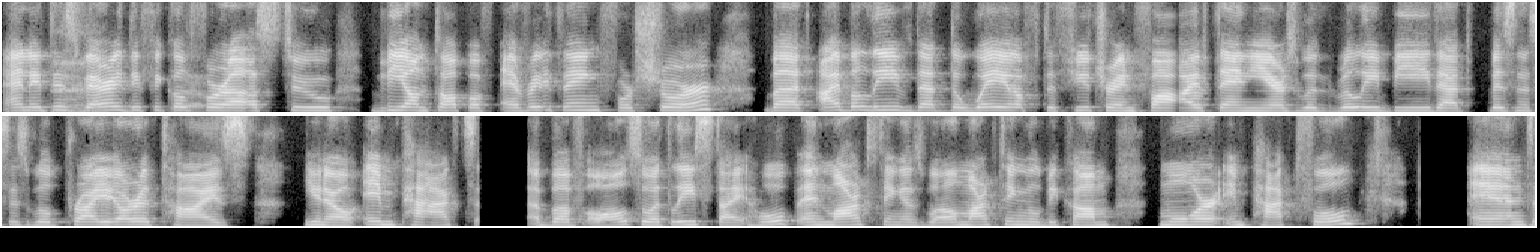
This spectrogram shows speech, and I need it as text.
and it is very difficult yeah. for us to be on top of everything for sure but i believe that the way of the future in five ten years would really be that businesses will prioritize you know impact above all so at least i hope and marketing as well marketing will become more impactful and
